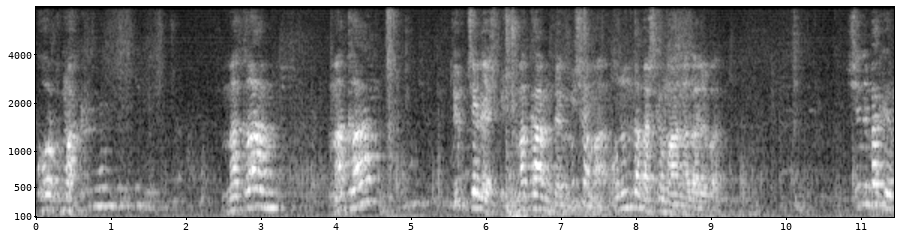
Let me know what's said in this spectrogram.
Korkmak. Makam makam Türkçeleşmiş, makam denmiş ama onun da başka manaları var. Şimdi bakın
